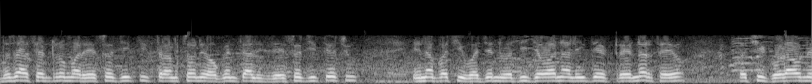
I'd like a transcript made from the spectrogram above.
બધા સેન્ટરોમાં રેસો જીતી ત્રણસો ને ઓગણચાલીસ રેસો જીત્યો છું. એના પછી વજન વધી જવાના લીધે ટ્રેનર થયો. પછી ઘોડાઓને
